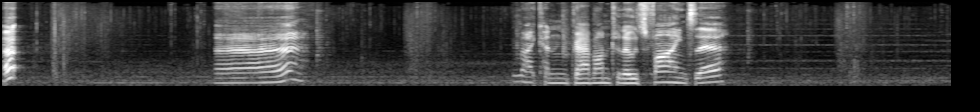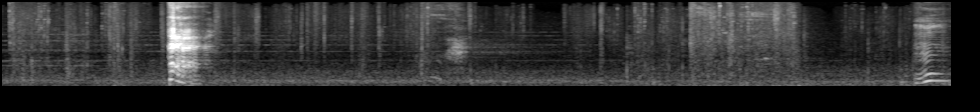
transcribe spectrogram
Huh? Uh, I can grab onto those vines there. Ha! Mm.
